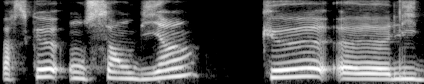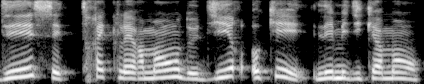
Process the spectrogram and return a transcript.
parce qu'on sent bien que euh, l'idée, c'est très clairement de dire, OK, les médicaments,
